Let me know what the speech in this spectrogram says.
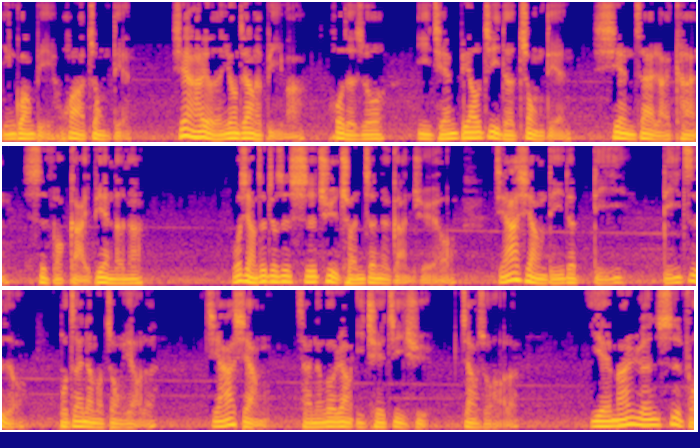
荧光笔画重点。现在还有人用这样的笔吗？或者说，以前标记的重点？现在来看，是否改变了呢？我想这就是失去纯真的感觉哦。假想敌的敌敌字哦，不再那么重要了。假想才能够让一切继续。这样说好了，野蛮人是否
